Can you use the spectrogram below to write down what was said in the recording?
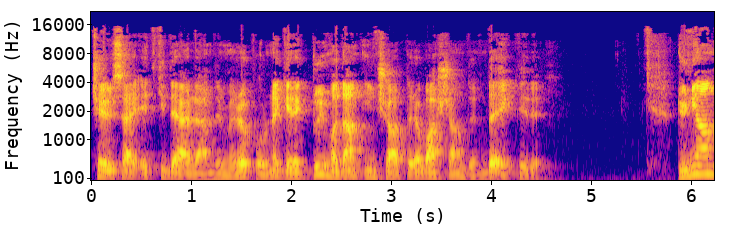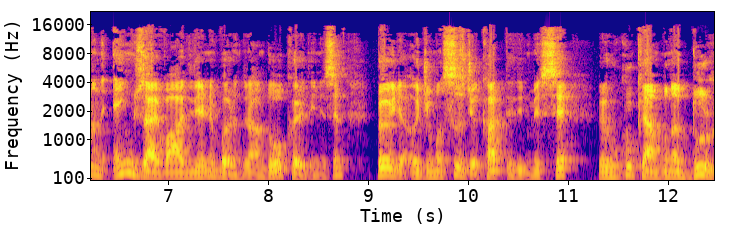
çevresel etki değerlendirme raporuna gerek duymadan inşaatlara başlandığını da ekledi. Dünyanın en güzel vadilerini barındıran Doğu Karadeniz'in böyle acımasızca katledilmesi ve hukuken buna dur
